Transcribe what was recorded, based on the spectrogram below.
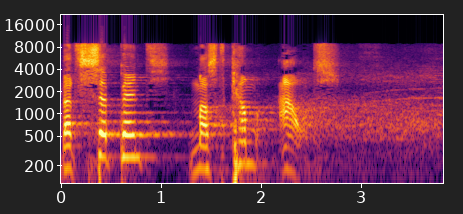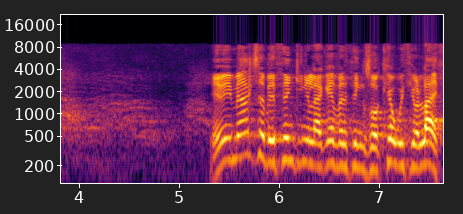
That serpent must come out. You may actually be thinking like everything's okay with your life.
